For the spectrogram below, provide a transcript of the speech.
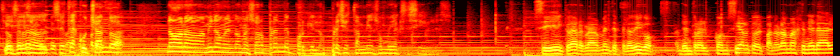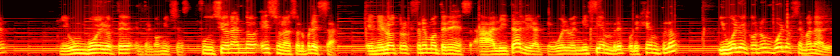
Sí, sí, eso se está escuchando. No, no, a mí no me, no me sorprende porque los precios también son muy accesibles. Sí, claro, claramente, pero digo, dentro del concierto, del panorama general, que un vuelo esté, entre comillas, funcionando es una sorpresa. En el otro extremo tenés a Alitalia, que vuelve en diciembre, por ejemplo, y vuelve con un vuelo semanal.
